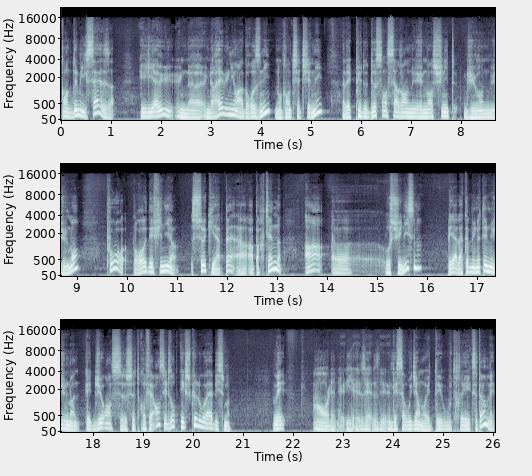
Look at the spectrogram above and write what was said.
qu'en 2016, il y a eu une, une, réunion à Grozny, donc en Tchétchénie, avec plus de 200 savants musulmans sunnites du monde musulman, pour redéfinir ceux qui appartiennent euh, au sunnisme et à la communauté musulmane. Et durant cette conférence, ils ont exclu le wahhabisme. Mais les, Saoudiens ont été outrés, etc. Mais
